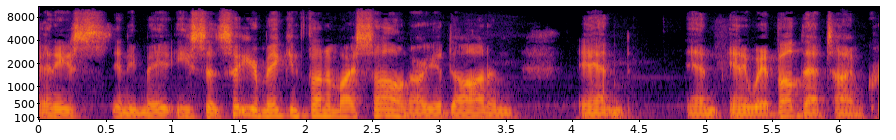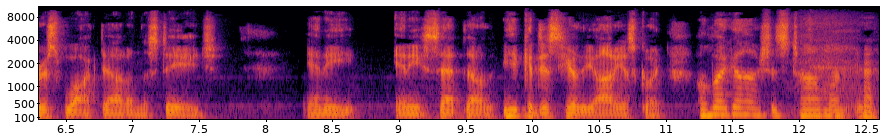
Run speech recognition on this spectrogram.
And he's and he made he said, "So you're making fun of my song, are you, Don?" And and and anyway, about that time, Chris walked out on the stage, and he and he sat down. You could just hear the audience going, "Oh my gosh, it's Tomlin!"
